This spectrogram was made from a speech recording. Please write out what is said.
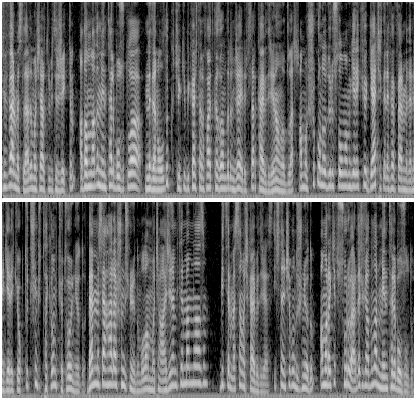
FF vermeselerdi maçı her türlü bitirecektim. Adamlarda mental bozukluğa neden olduk. Çünkü birkaç tane fight kazandırınca herifler kaybedeceğini anladılar. Ama şu konuda dürüst olmam gerekiyor. Gerçekten FF vermelerine gerek yoktu. Çünkü takımım kötü oynuyordu. Ben mesela hala şunu düşünüyordum. Ulan maçı acilen bitirmem lazım. Bitirmezsem maçı kaybedeceğiz. İçten içe bunu düşünüyordum. Ama rakip sur verdi çünkü adamlar mentali bozuldu.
